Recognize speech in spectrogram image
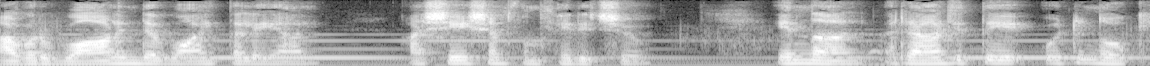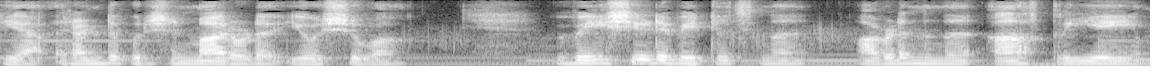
അവർ വാളിന്റെ വായ്ത്തലയാൽ അശേഷം സംഹരിച്ചു. എന്നാൽ രാജ്യത്തെ ഒറ്റുനോക്കിയ രണ്ട് പുരുഷന്മാരോട് യോശുവ വേശിയുടെ വീട്ടിൽ ചെന്ന് അവിടെ നിന്ന് ആ സ്ത്രീയെയും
